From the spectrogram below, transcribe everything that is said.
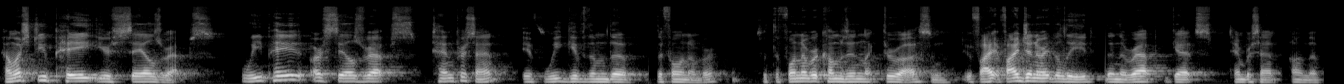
How much do you pay your sales reps? We pay our sales reps 10% if we give them the, the phone number. So if the phone number comes in like through us, and if I if I generate the lead, then the rep gets 10% on the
